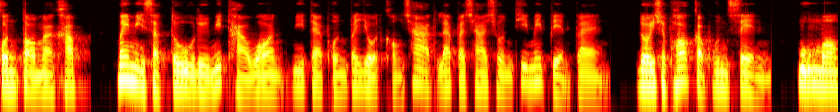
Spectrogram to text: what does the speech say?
คนต่อมาครับ ไม่มีศัตรูหรือมิตรถาวร มีแต่ผลประโยชน์ของชาติและประชาชนที่ไม่เปลี่ยนแปลง โดยเฉพาะกับฮุนเซน มุมมอง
